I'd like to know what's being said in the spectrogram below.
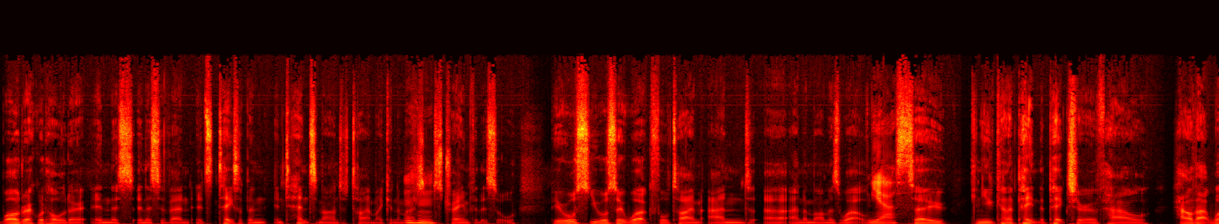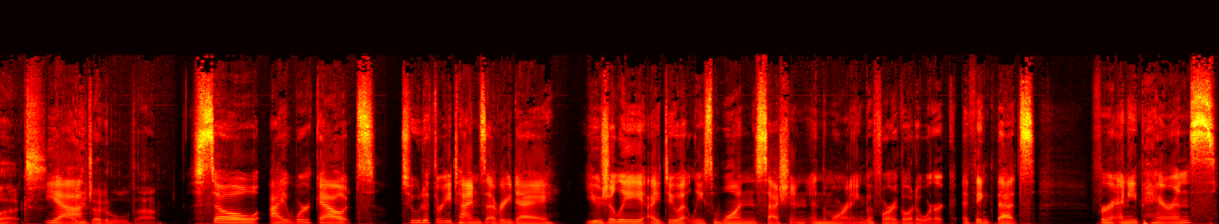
world record holder in this in this event. It takes up an intense amount of time, I can imagine, Mm-hmm. to train for this all. But you also you also work full time and uh, and a mum as well. Yes. So can you kind of paint the picture of how how that works? Yeah. How you juggle all of that? So I work out two to three times every day. Usually I do at least one session in the morning before I go to work. I think that's for any parents.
